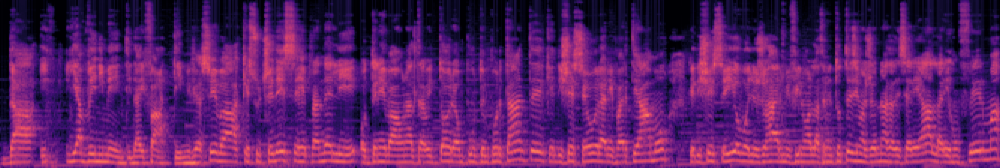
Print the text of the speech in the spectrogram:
dagli avvenimenti, dai fatti. Mi piaceva che succedesse che Prandelli otteneva un'altra vittoria, un punto importante, che dicesse ora ripartiamo, che dicesse io voglio giocarmi fino alla 38esima giornata di Serie A, la riconferma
